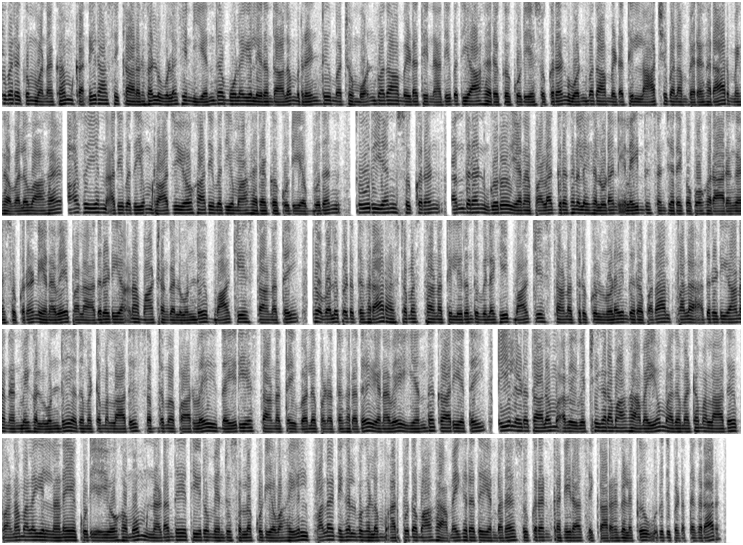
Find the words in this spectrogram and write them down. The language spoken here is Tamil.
அனைவருக்கும் வணக்கம். கன்னிராசிக்காரர்கள் உலகின் எந்த மூலையில் இருந்தாலும் ரெண்டு மற்றும் ஒன்பதாம் இடத்தின் அதிபதியாக இருக்கக்கூடிய சுக்கிரன் ஒன்பதாம் இடத்தில் ஆட்சி பலம் பெறுகிறார். மிக வலுவாக ஆசையின் அதிபதியும் ராஜயோகாதிபதியுமாக இருக்கக்கூடிய புதன் சூரியன் சுக்கிரன் சந்திரன் குரு என பல கிரகநிலைகளுடன் இணைந்து சஞ்சரிக்க போகிறாருங்க சுக்கிரன். எனவே பல அதிரடியான மாற்றங்கள் உண்டு. பாக்கியஸ்தானத்தை மிக வலுப்படுத்துகிறார். அஷ்டமஸ்தானத்தில் இருந்து விலகி பாக்கியஸ்தானத்திற்குள் நுழைந்திருப்பதால் பல அதிரடியான நன்மை நன்மைகள் உண்டு. அது மட்டுமல்லாது சப்தம பார்வை தைரியஸ்தானத்தை வலுப்படுத்துகிறது. எனவே எந்த காரியத்தை கையில் எடுத்தாலும் அவை வெற்றிகரமாக அமையும். அது மட்டுமல்லாது பணமலையில் நனையக்கூடிய யோகமும் நடந்தே தீரும் என்று சொல்லக்கூடிய வகையில் பல நிகழ்வுகளும் அற்புதமாக அமைகிறது என்பதை சுக்கரன் கன்னிராசிக்காரர்களுக்கு உறுதிப்படுத்துகிறார்.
